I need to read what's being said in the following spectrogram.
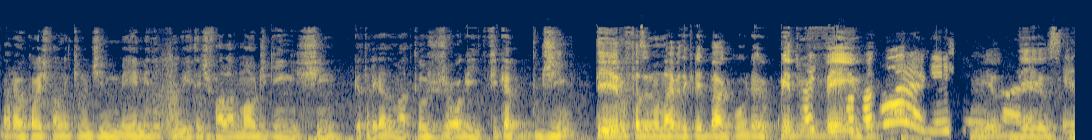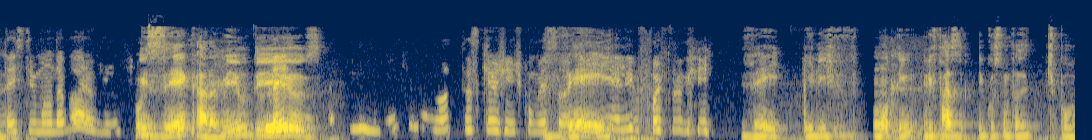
Cara, eu acabei de falar aquilo de meme no Twitter, de falar mal de Genshin, porque tá ligado, o Matheus joga e fica o dia inteiro fazendo live daquele bagulho. Aí o Pedro tá veio, velho. agora, Genshin. Meu Deus, Ele tá cara. streamando agora, alguém. Pois é, cara, meu Deus. Minutos que a gente começou Véi. aqui e ele foi pro game. Véi, ele ontem, ele faz, ele costuma fazer tipo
